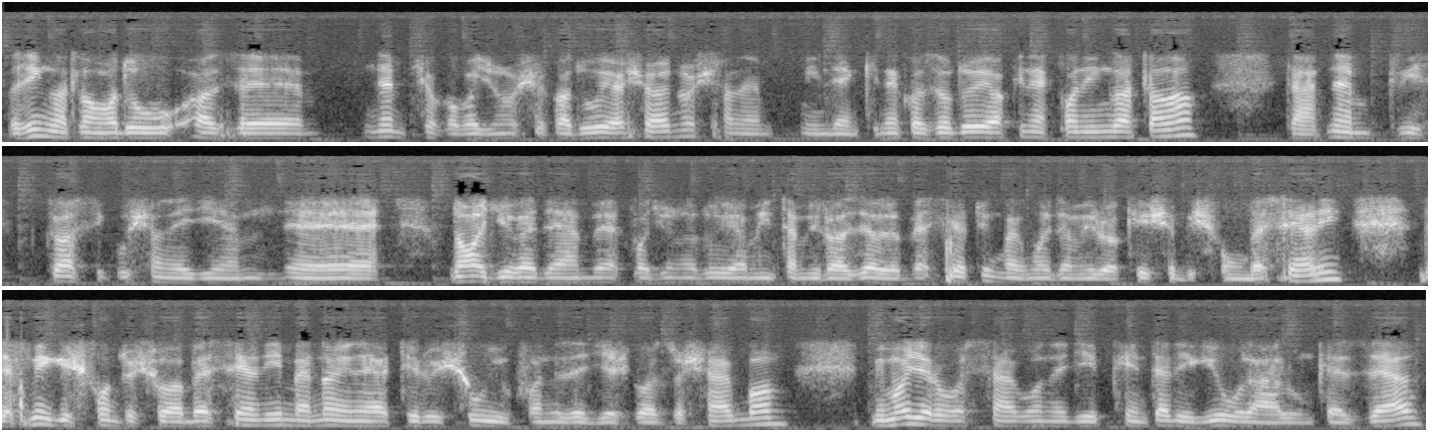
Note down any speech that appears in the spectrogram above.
Az ingatlanadó az nem csak a vagyonosok adója sajnos, hanem mindenkinek az adója, akinek van ingatlana, tehát nem klasszikusan egy ilyen e, nagy jövedelműek vagyonadója, mint amiről az előbb beszéltünk, meg majd amiről később is fogunk beszélni, de mégis fontos róla beszélni, mert nagyon eltérő súlyuk van az egyes gazdaságban. Mi Magyarországon egyébként elég jól állunk ezzel,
